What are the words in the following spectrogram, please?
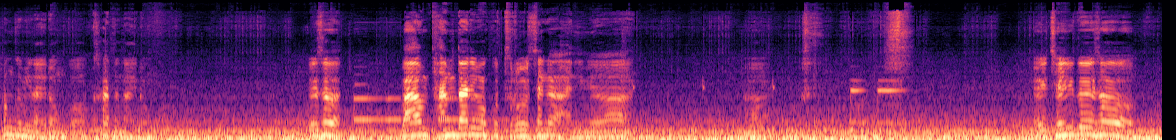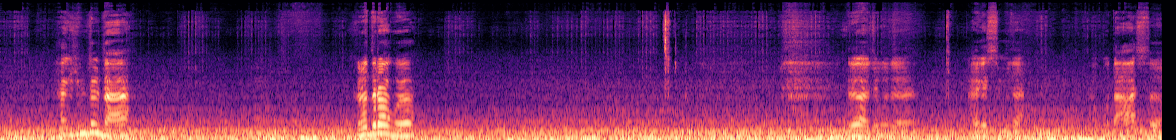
현금이나 이런 거, 카드나 이런 거. 그래서 마음 단단히 먹고 들어올 생각 아니면, 어? 여기 제주도에서 하기 힘들다. 그러더라고요. 그래가지고 내가 알겠습니다 하고 나왔어요.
